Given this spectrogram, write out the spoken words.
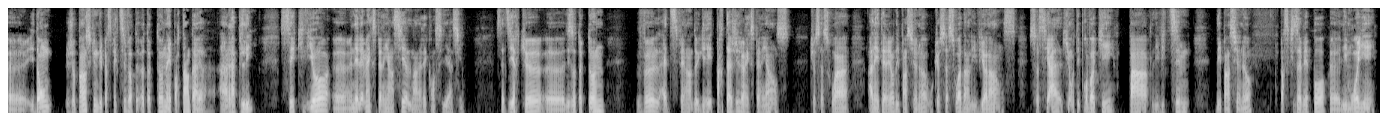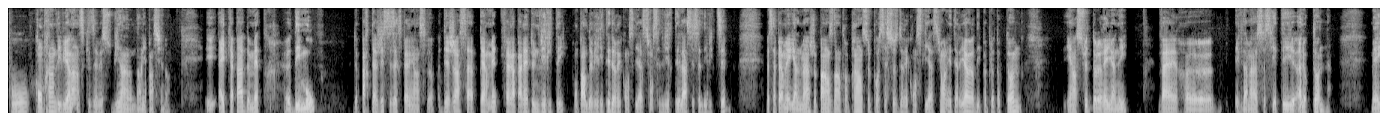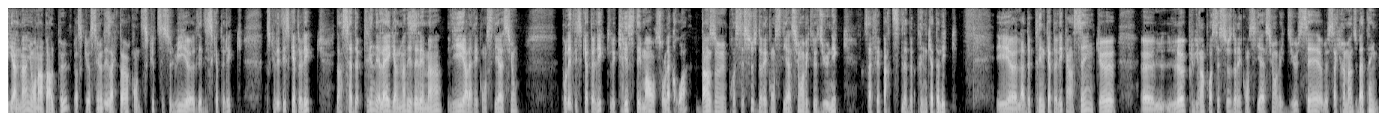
Euh, et donc, je pense qu'une des perspectives autochtones importantes à, à rappeler, c'est qu'il y a euh, un élément expérientiel dans la réconciliation. C'est-à-dire que euh, les Autochtones veulent à différents degrés partager leur expérience, que ce soit à l'intérieur des pensionnats ou que ce soit dans les violences sociales qui ont été provoquées par les victimes des pensionnats parce qu'ils n'avaient pas euh, les moyens pour comprendre les violences qu'ils avaient subies dans, dans, les pensionnats. Et être capable de mettre des mots de partager ces expériences-là. Déjà, ça permet de faire apparaître une vérité. On parle de vérité de réconciliation. Cette vérité-là, c'est celle des victimes. Mais ça permet également, je pense, d'entreprendre ce processus de réconciliation à l'intérieur des peuples autochtones et ensuite de le rayonner vers, euh, évidemment, la société alloctone, mais également, et on en parle peu, parce que c'est un des acteurs qu'on discute, c'est celui euh, de l'Église catholique. Parce que l'Église catholique, dans sa doctrine, elle a également des éléments liés à la réconciliation. Pour l'Église catholique, le Christ est mort sur la croix dans un processus de réconciliation avec le Dieu unique. Ça fait partie de la doctrine catholique. Et euh, la doctrine catholique enseigne que euh, le plus grand processus de réconciliation avec Dieu, c'est le sacrement du baptême.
